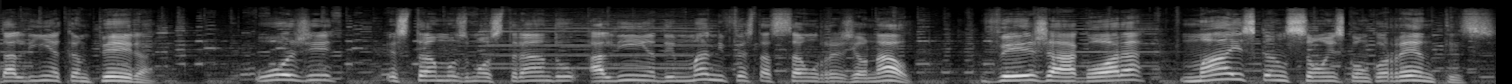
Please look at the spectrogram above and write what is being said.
da linha campeira. Hoje, estamos mostrando a linha de manifestação regional. Veja agora mais canções concorrentes.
